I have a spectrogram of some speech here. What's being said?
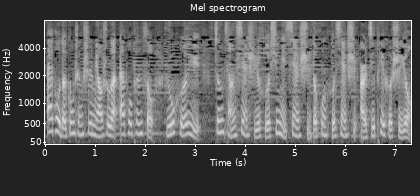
Apple 的工程师描述了 Apple Pencil 如何与增强现实和虚拟现实的混合现实耳机配合使用，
